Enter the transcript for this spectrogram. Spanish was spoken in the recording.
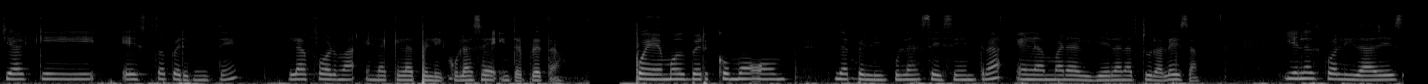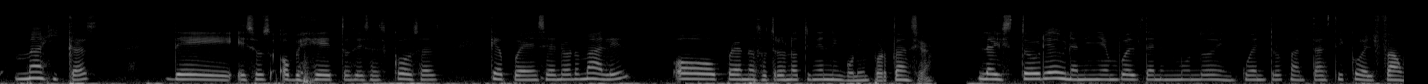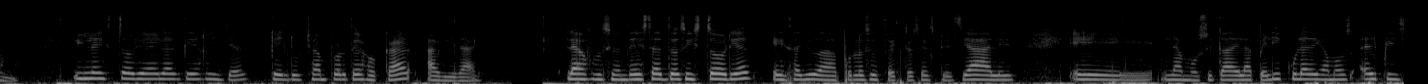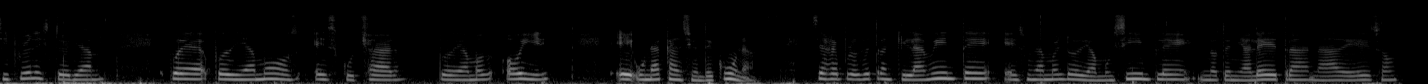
ya que esto permite la forma en la que la película se interpreta. Podemos ver cómo la película se centra en la maravilla de la naturaleza y en las cualidades mágicas de esos objetos, esas cosas que pueden ser normales o para nosotros no tiene ninguna importancia. La historia de una niña envuelta en un mundo de encuentro fantástico del fauno y la historia de las guerrillas que luchan por derrocar a Vidal. La fusión de estas dos historias es ayudada por los efectos especiales, eh, la música de la película, digamos, al principio de la historia podíamos escuchar, podíamos oír eh, una canción de cuna se reproduce tranquilamente, es una melodía muy simple, no tenía letra, nada de eso,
